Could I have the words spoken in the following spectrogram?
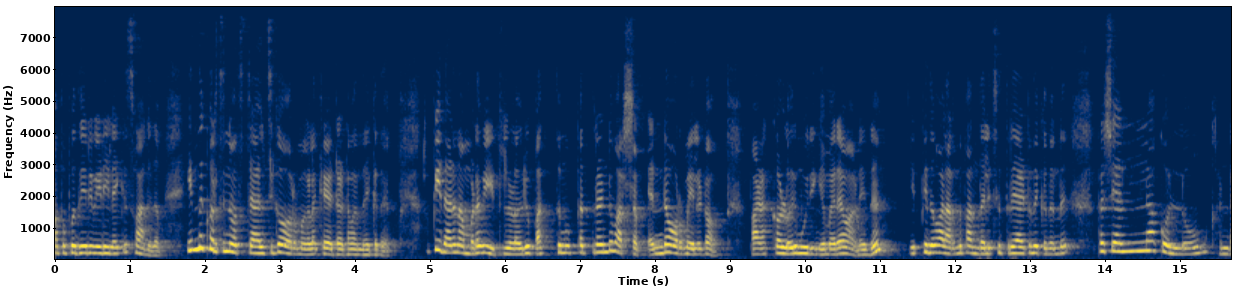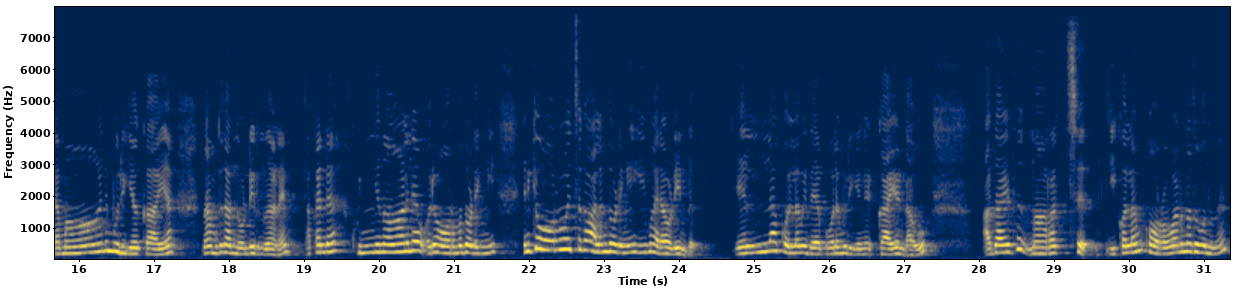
അപ്പോൾ പുതിയൊരു വീഡിയോയിലേക്ക് സ്വാഗതം. ഇന്ന് കുറച്ച് നൊസ്റ്റാൾജിക് ഓർമ്മകളൊക്കെ ആയിട്ടാണ് വന്നേക്കുന്നത്. അപ്പോൾ ഇതാണ് നമ്മുടെ വീട്ടിലുള്ള ഒരു പത്ത് മുപ്പത്തിരണ്ട് വർഷം. എന്റെ ഓർമ്മയിൽ കേട്ടോ പഴക്കമുള്ള ഒരു മുരിങ്ങ മരമാണിത്. ഇപ്പം ഇത് വളർന്ന് പന്തലിച്ച് ഇത്രയായിട്ട് നിൽക്കുന്നുണ്ട്. പക്ഷേ എല്ലാ കൊല്ലവും കണ്ടമാനം മുരിങ്ങക്കായ നമുക്ക് തന്നുകൊണ്ടിരുന്നതാണ്. അപ്പം എന്റെ കുഞ്ഞുനാളിലെ ഒരു ഓർമ്മ തുടങ്ങി എനിക്ക് ഓർമ്മ വെച്ച കാലം തുടങ്ങി ഈ മരം അവിടെ ഉണ്ട് എല്ലാ കൊല്ലം ഇതേപോലെ മുരിങ്ങക്കായ ഉണ്ടാവും. അതായത് നിറച്ച് ഈ കൊല്ലം കുറവാണെന്നാണ് തോന്നുന്നത്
